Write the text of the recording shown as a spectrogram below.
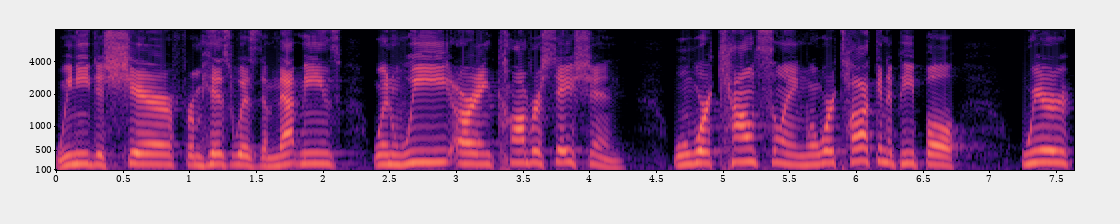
we need to share from his wisdom. That means when we are in conversation, when we're counseling, when we're talking to people, we're,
